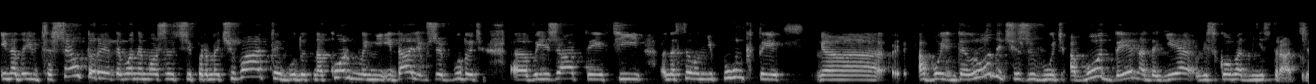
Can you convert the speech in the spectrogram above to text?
і надаються шелтери, де вони можуть переночувати, будуть накормлені і далі вже будуть е, виїжджати в ті населені пункти, е, або де родичі живуть, або де надає військова адміністрація.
